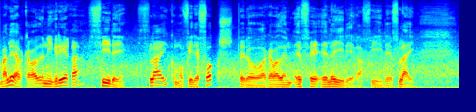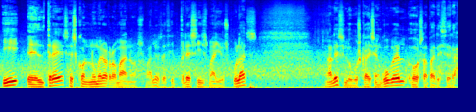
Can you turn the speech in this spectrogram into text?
¿vale? Acabado en Y, Firefly, como Firefox, pero acabado en F-L-Y, Firefly. Y el 3 es con números romanos, ¿vale? Es decir, 3 is mayúsculas, ¿vale? Si lo buscáis en Google os aparecerá.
